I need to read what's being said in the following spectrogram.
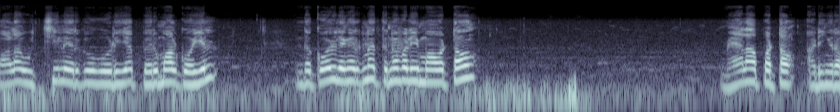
மலை உச்சியில் இருக்கக்கூடிய பெருமாள் கோயில். இந்த கோயில் எங்கே இருக்குன்னா திருநெல்வேலி மாவட்டம் மேலாப்பட்டம் அப்படிங்கிற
